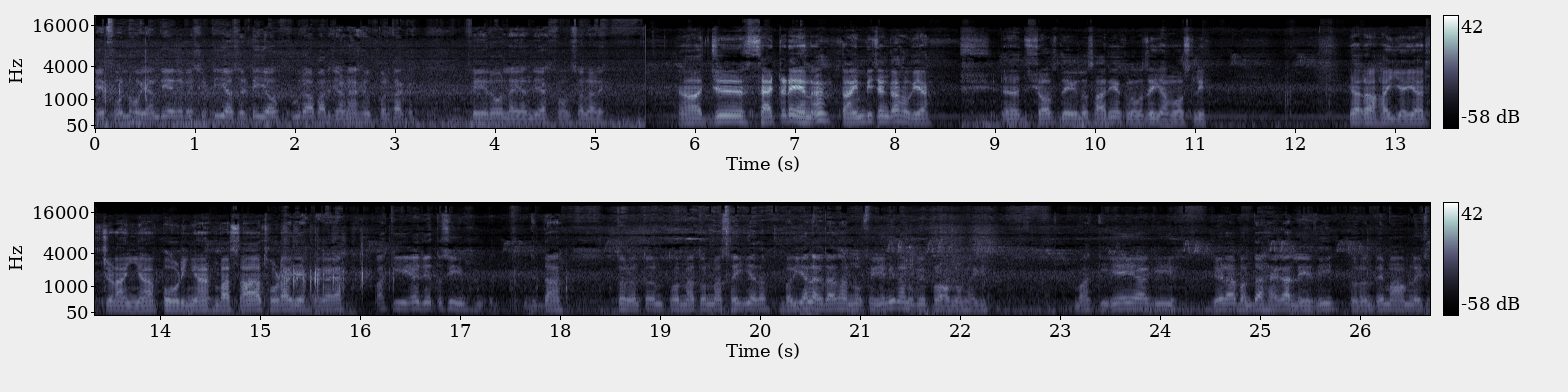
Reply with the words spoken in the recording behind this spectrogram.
ਇਹ ਫੁੱਲ ਹੋ ਜਾਂਦੀ ਹੈ ਇਹਦੇ ਵਿੱਚ ਸਿੱਟੀ ਆ ਸਿੱਟੀ ਆ ਪੂਰਾ ਭਰ ਜਾਣਾ ਹੈ ਉੱਪਰ ਤੱਕ, ਫਿਰ ਉਹ ਲੈ ਜਾਂਦੇ ਆ ਕੌਂਸਲ ਵਾਲੇ। ਅੱਜ ਸੈਟਰਡੇ ਹੈ ਨਾ ਟਾਈਮ ਵੀ ਚੰਗਾ ਹੋ ਗਿਆ। ਸ਼ਾਪਸ ਦੇਖ ਲਓ, ਸਾਰੀਆਂ ਕਲੋਜ਼ ਹੀ ਆ ਮੋਸਟਲੀ ਯਾਰ ਆਹ ਹੀ ਆ ਯਾਰ ਚੜਾਈਆਂ ਪੌੜੀਆਂ, ਬਸ ਆਹ ਥੋੜਾ ਜਿਹਾ ਹੈਗਾ ਆ। ਬਾਕੀ ਇਹ ਆ, ਜੇ ਤੁਸੀਂ ਜਿੱਦਾਂ ਤੁਰਨ ਤੁਰਨ ਤੁਰਨਾ ਤੁਰਨਾ ਸਹੀ ਆ ਤਾਂ ਵਧੀਆ ਲੱਗਦਾ ਤੁਹਾਨੂੰ, ਫੇਰ ਨਹੀਂ ਤੁਹਾਨੂੰ ਕੋਈ ਪ੍ਰੋਬਲਮ ਹੈਗੀ। ਬਾਕੀ ਇਹ ਆ ਕਿ ਜਿਹੜਾ ਬੰਦਾ ਹੈਗਾ ਲੇਜ਼ੀ ਤੁਰਨ ਦੇ ਮਾਮਲੇ 'ਚ,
